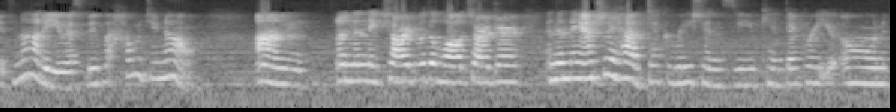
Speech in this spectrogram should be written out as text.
it's not a USB. But how would you know? Um, and then they charge with a wall charger, and then they actually have decorations so you can decorate your own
